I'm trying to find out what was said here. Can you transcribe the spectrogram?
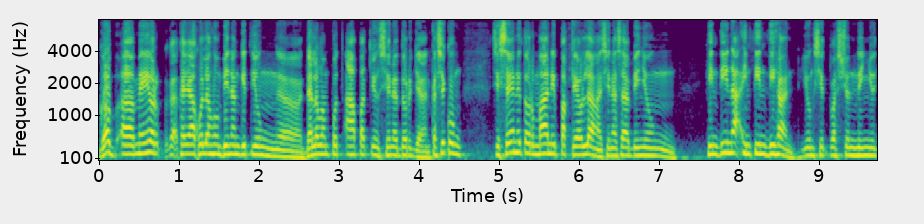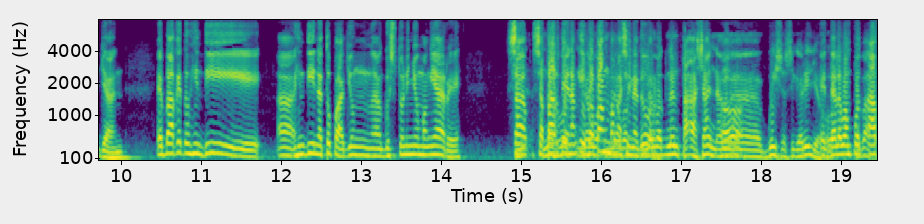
Gov, ah, Mayor, kaya ko lang hong binanggit yung ah, 24 yung senador dyan. Kasi kung si Senator Manny Pacquiao lang ang sinasabi niyong hindi naintindihan yung sitwasyon ninyo dyan, eh bakit o hindi ah, hindi natupad yung ah, gusto ninyong mangyari sa sa parte ng iba pang mga na- senador? Na wag nang taasan ang Oo. uh, buwis sa sigarilyo. Eh, O, 24 diba?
